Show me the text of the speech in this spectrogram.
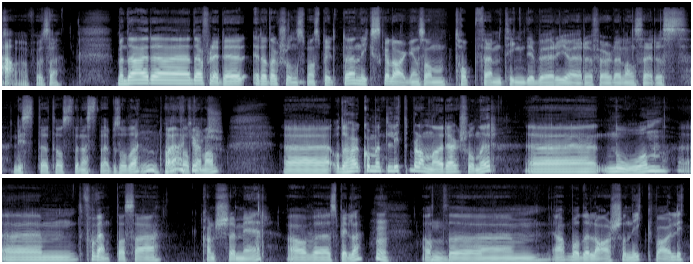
Ja. Får vi se. Men det er, eh, det er flere redaksjoner som har spilt det. Nick skal lage en sånn topp fem ting de bør gjøre før det lanseres liste til oss til neste episode. Mm, ja, jeg kult. Eh, og det har kommet litt blanda reaksjoner. Uh, noen uh, forventa seg kanskje mer av eh, spillet. Hmm. At eh, ja, både Lars og Nick var litt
